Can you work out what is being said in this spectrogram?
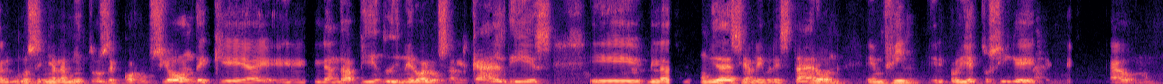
algunos señalamientos de corrupción, de que eh, le andaba pidiendo dinero a los alcaldes, las comunidades se alebrestaron, en fin, el proyecto sigue ¿no?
